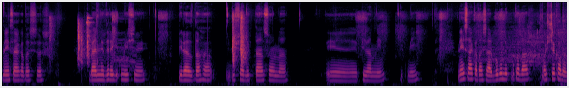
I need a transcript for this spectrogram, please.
Neyse arkadaşlar. Ben Nedir'e gitme biraz daha düşerdikten sonra planlayayım gitmeyi. Neyse arkadaşlar bugünlük bu kadar. Hoşçakalın.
